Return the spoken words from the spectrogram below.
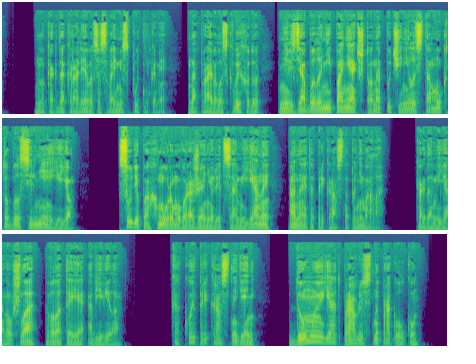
Но когда королева со своими спутниками направилась к выходу, нельзя было не понять, что она подчинилась тому, кто был сильнее ее. Судя по хмурому выражению лица Мияны, она это прекрасно понимала. Когда Мияна ушла, Валатея объявила. «Какой прекрасный день! Думаю, я отправлюсь на прогулку».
